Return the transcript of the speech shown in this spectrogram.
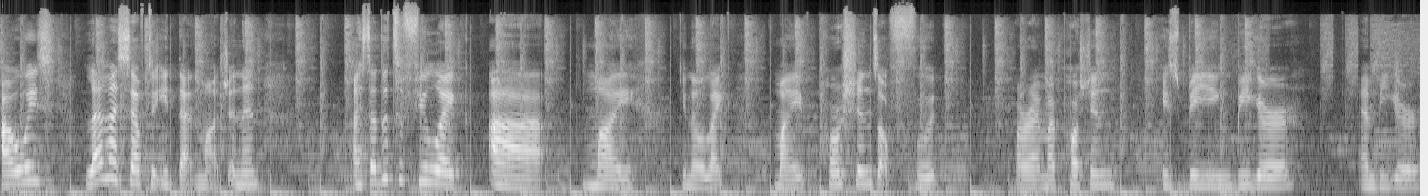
I always let myself to eat that much. And then I started to feel like uh my you know like my portions of food all right my portion is being bigger and bigger.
